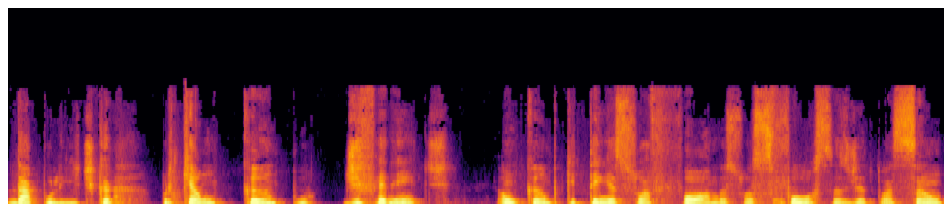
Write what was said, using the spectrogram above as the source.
da política, porque é um campo diferente. É um campo que tem a sua forma, suas forças de atuação.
